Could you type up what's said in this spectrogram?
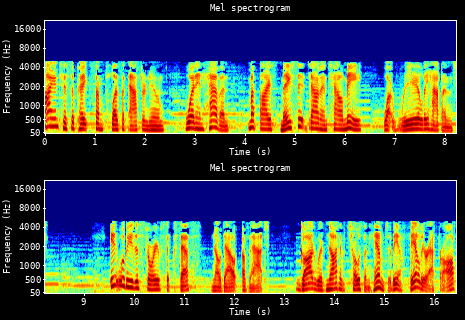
I anticipate some pleasant afternoon when in heaven Matthias may sit down and tell me what really happened. It will be the story of success, no doubt of that. God would not have chosen him to be a failure after all.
